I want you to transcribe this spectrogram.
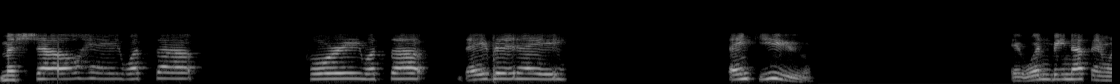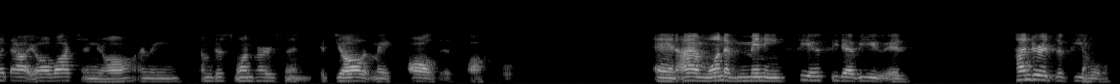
Michelle, hey, what's up? Corey, what's up? David, hey. Thank you. It wouldn't be nothing without y'all watching, y'all. I mean, I'm just one person. It's y'all that make all this possible. And I'm one of many. COCW is hundreds of people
